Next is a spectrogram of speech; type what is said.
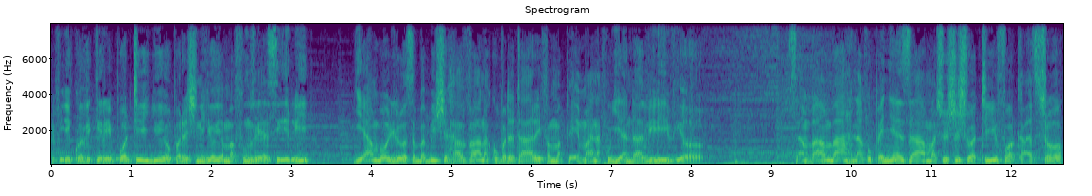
vilikuwa vikiripoti juu ya operesheni hiyo ya mafunzo ya siri, jambo lililosababisha Havana kupata taarifa mapema na kujiandaa vilivyo. Sambamba na kupenyeza mashushisho tiifu wa Castro,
